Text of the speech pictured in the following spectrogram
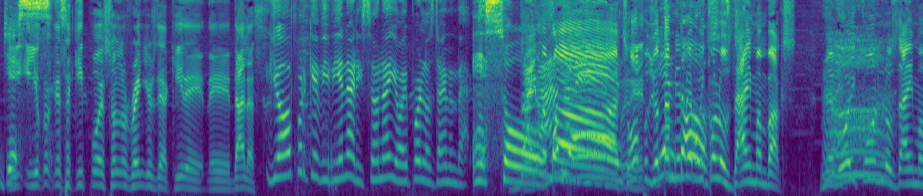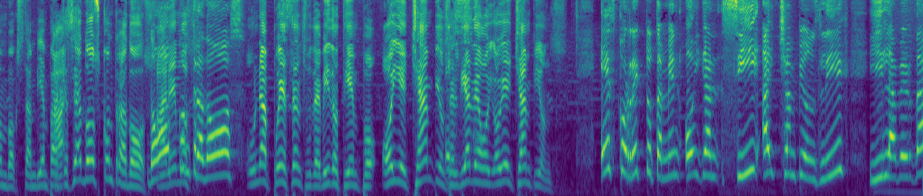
Y- Yes. Y, yo creo que ese equipo son los Rangers de aquí, de, de Dallas. Yo porque viví en Arizona y voy por los Diamondbacks. Eso. Diamondbacks. Oh, pues yo también me voy con los Diamondbacks. Me voy con los Diamondbacks también, para Ah. que sea dos contra dos. Dos Haremos- contra dos. Una apuesta en su debido tiempo. Oye, Champions, el día de hoy, oye, Champions. Es correcto también, oigan, sí hay Champions League y la verdad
